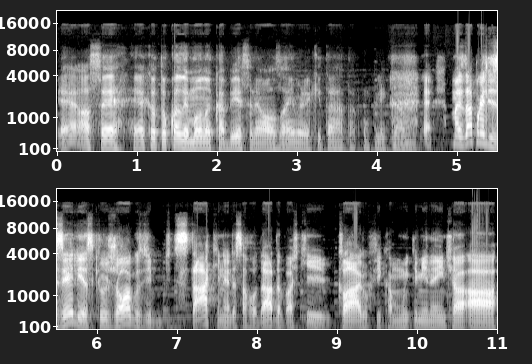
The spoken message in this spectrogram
É, nossa, é, é que eu tô com alemão na cabeça, né? O Alzheimer aqui tá, tá complicado. É, mas dá para dizer, Elias, que os jogos de, de, destaque né, dessa rodada, acho que, claro, fica muito iminente a, a,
